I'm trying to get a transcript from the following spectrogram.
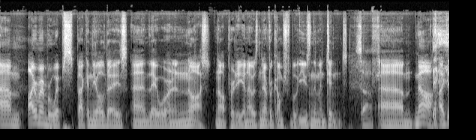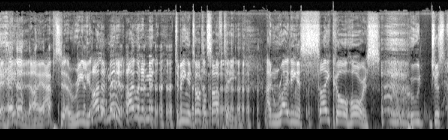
Um, I remember whips back in the old days, and they were not not pretty, and I was never comfortable using them and didn't. Soft. Um, no, I d- hated it. I absolutely, really, I'll admit it. I will admit to being a total softie and riding a psycho horse who just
